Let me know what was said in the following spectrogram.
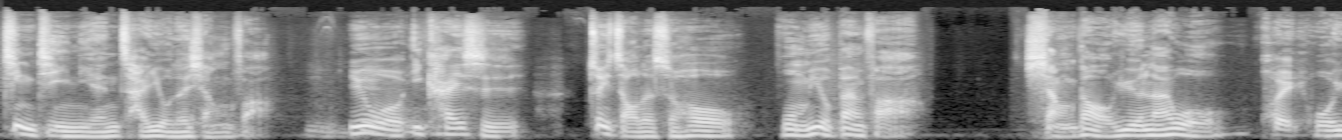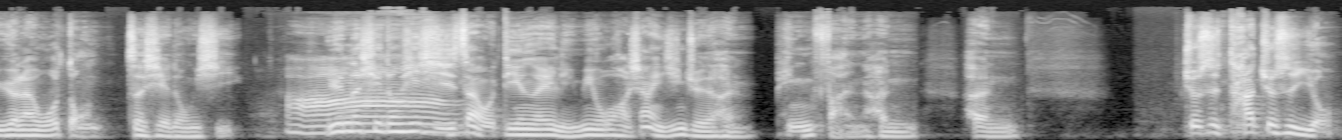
近几年才有的想法。因为我一开始最早的时候，我没有办法想到，原来我会，我原来我懂这些东西啊。因为那些东西，其实在我 DNA 里面，我好像已经觉得很平凡，很很，就是它就是有，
